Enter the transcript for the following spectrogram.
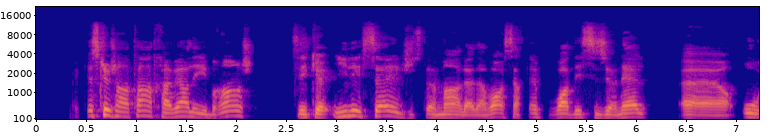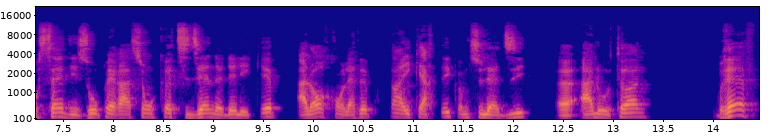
Qu'est-ce que j'entends à travers les branches? C'est qu'il essaie justement d'avoir un certain pouvoir décisionnel euh, au sein des opérations quotidiennes de l'équipe, alors qu'on l'avait pourtant écarté, comme tu l'as dit, à l'automne. Bref,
